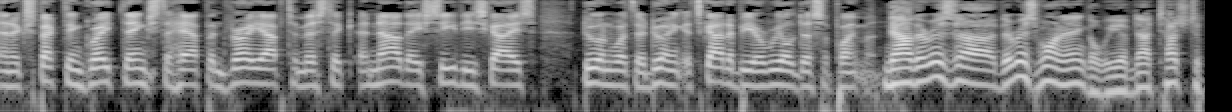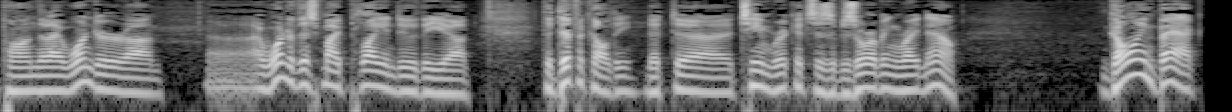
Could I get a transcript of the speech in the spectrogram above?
and expecting great things to happen, very optimistic, and now they see these guys doing what they're doing. It's got to be a real disappointment. Now there is uh, there is one angle we have not touched upon that I wonder uh, uh, I wonder if this might play into the uh, the difficulty that uh, Team Ricketts is absorbing right now. Going back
